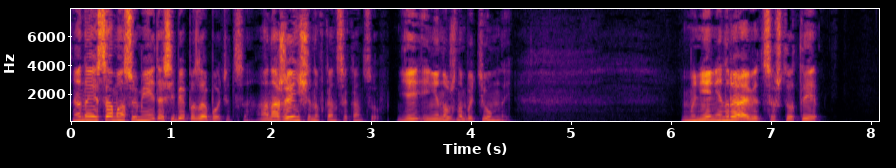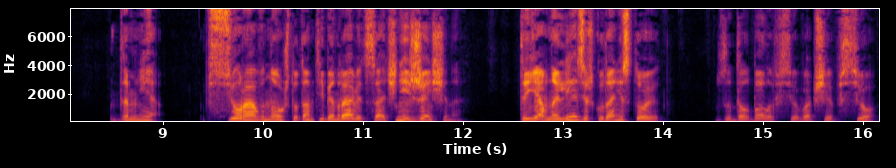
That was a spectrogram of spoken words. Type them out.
Она и сама сумеет о себе позаботиться. Она женщина, в конце концов. Ей и не нужно быть умной. Мне не нравится, что ты... Да мне все равно, что там тебе нравится. Очнись, женщина. Ты явно лезешь, куда не стоит. Задолбало все, вообще все.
